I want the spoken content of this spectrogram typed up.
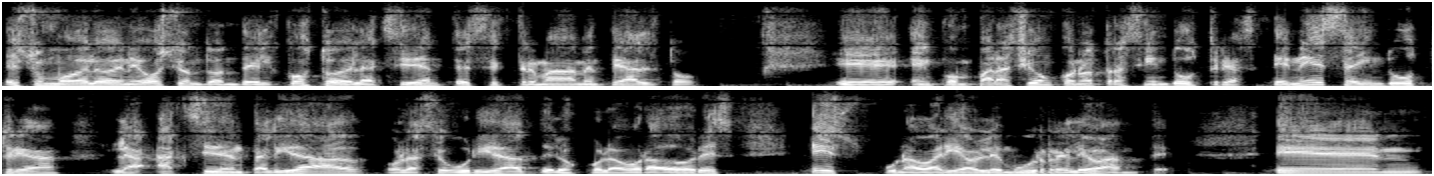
es un modelo de negocio en donde el costo del accidente es extremadamente alto eh, en comparación con otras industrias. En esa industria, la accidentalidad o la seguridad de los colaboradores es una variable muy relevante. En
